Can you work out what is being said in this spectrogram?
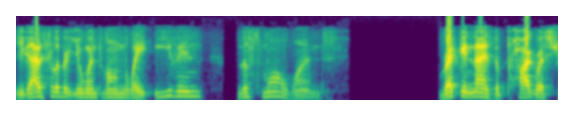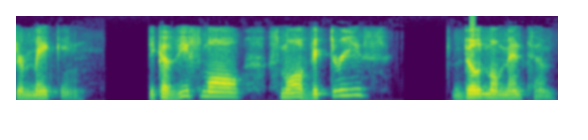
You got to celebrate your wins along the way, even the small ones. Recognize the progress you're making, because these small small victories build momentum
